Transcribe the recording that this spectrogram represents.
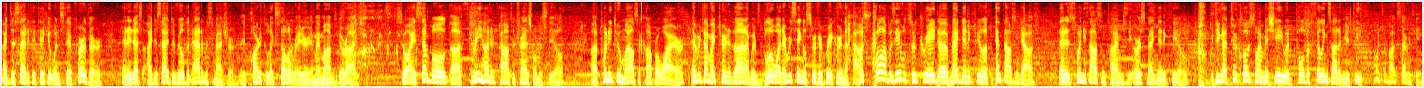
I decided to take it one step further, and it is, I decided to build an atom smasher, a particle accelerator in my mom's garage. So I assembled uh, 300 pounds of transformer steel, uh, 22 miles of copper wire. Every time I turned it on, I would blow out every single circuit breaker in the house. Well, I was able to create a magnetic field of 10,000 Gauss that is 20,000 times the Earth's magnetic field. If you got too close to my machine, it would pull the fillings out of your teeth. Oh, it's about 17.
